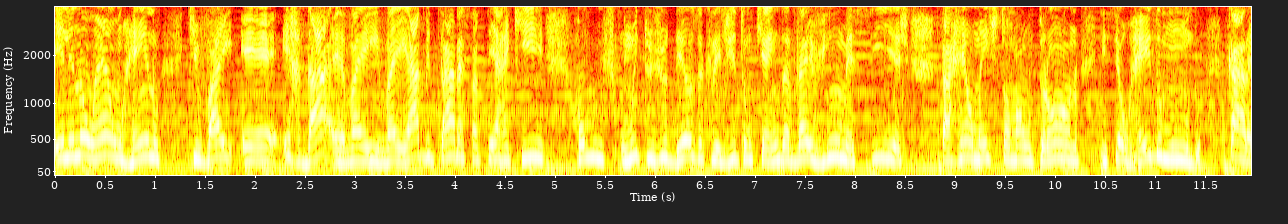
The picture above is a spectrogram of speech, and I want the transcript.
ele não é um reino que vai é, herdar, é, vai, vai habitar essa terra aqui, como os- muitos judeus acreditam que ainda vai vir um Messias para realmente tomar um trono e ser o rei do mundo. Cara,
